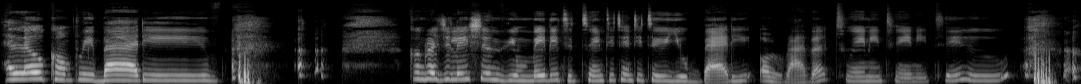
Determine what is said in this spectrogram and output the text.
Hello, compli-baddies. Congratulations, you made it to 2022, you baddie, or rather 2022.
